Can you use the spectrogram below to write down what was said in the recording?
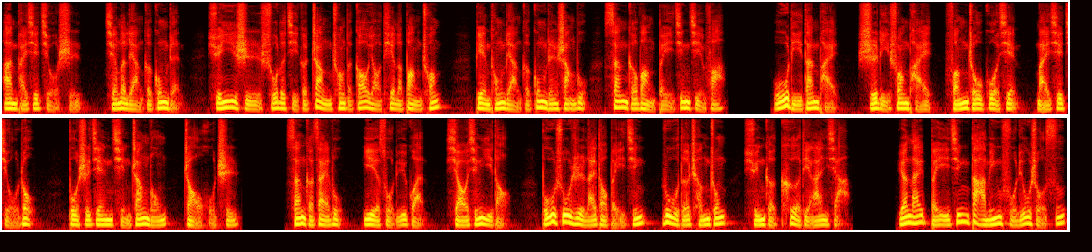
安排些酒食，请了两个工人。寻医士赎了几个胀疮的膏药，贴了棒疮，便同两个工人上路，三个往北京进发。五里单排，十里双排，逢州过县，买些酒肉，不时间请张龙、赵虎吃。三个在路，夜宿旅馆，小行驿道，不数日来到北京，入得城中，寻个客店安下。原来北京大名府留守司，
